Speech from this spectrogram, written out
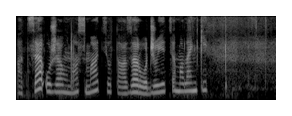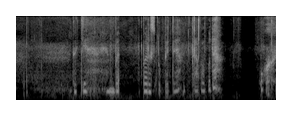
А це уже у нас мацюта зароджується маленький. Такі, якби переступити треба буде. Ох.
